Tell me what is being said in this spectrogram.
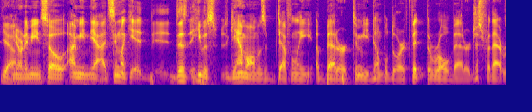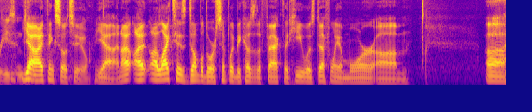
Yeah. you know what I mean. So I mean, yeah, it seemed like it, it- this, he was Gambon was definitely a better to me Dumbledore. It fit the role better just for that reason. too. Yeah, I think so too. Yeah, and I, I, I liked his Dumbledore simply because of the fact that he was definitely a more um, uh,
